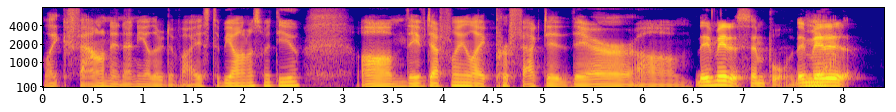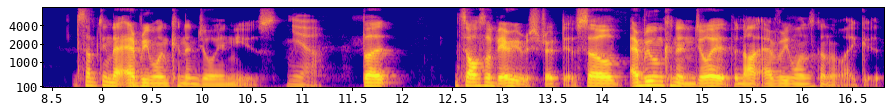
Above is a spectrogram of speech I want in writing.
like found in any other device to be honest with you um they've definitely like perfected their um They've made it simple. They made it something that everyone can enjoy and use. yeah But it's also very restrictive. So everyone can enjoy it, but not everyone's gonna like it.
